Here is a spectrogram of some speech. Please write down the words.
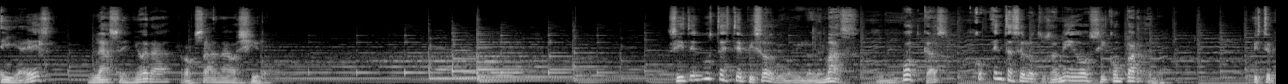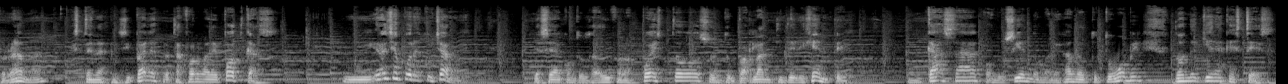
ella es la señora Roxana Oshiro. Si te gusta este episodio y lo demás en mi podcast, coméntaselo a tus amigos y compártelo. Este programa está en las principales plataformas de podcast. Y gracias por escucharme, ya sea con tus audífonos puestos o en tu parlante inteligente, en casa, conduciendo, manejando tu, tu móvil, donde quiera que estés.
